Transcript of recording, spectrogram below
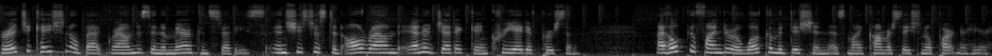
Her educational background is in American Studies, and she's just an all round energetic and creative person. I hope you'll find her a welcome addition as my conversational partner here.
